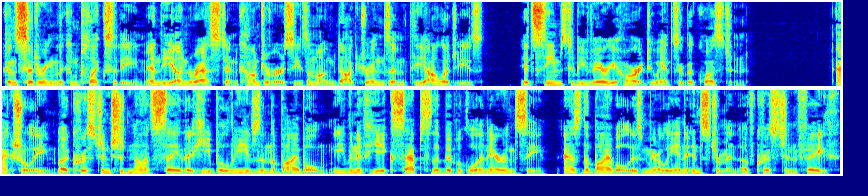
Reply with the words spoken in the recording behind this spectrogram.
Considering the complexity and the unrest and controversies among doctrines and theologies, it seems to be very hard to answer the question. Actually, a Christian should not say that he believes in the Bible, even if he accepts the biblical inerrancy, as the Bible is merely an instrument of Christian faith.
